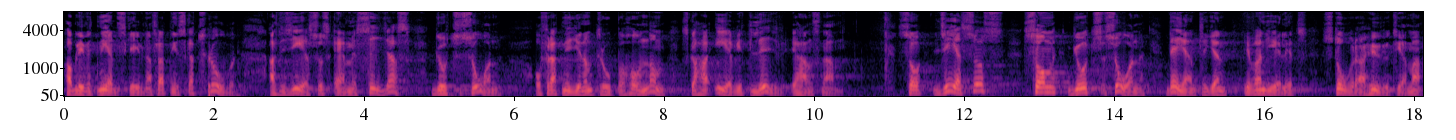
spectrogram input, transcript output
har blivit nedskrivna för att ni ska tro att Jesus är Messias, Guds son och för att ni genom tro på honom ska ha evigt liv i hans namn. Så Jesus som Guds son, det är egentligen evangeliets stora huvudtema.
